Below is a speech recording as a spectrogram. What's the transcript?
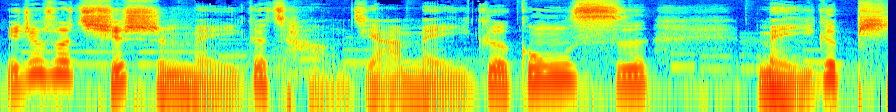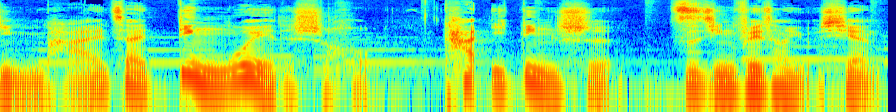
也就是说，其实每一个厂家、每一个公司、每一个品牌在定位的时候，它一定是资金非常有限的。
